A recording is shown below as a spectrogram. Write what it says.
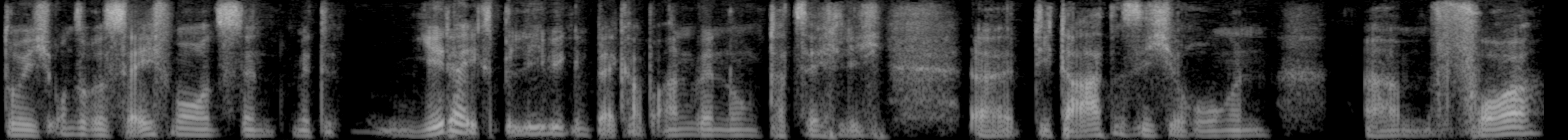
durch unsere Safe Modes sind mit jeder x-beliebigen Backup-Anwendung tatsächlich äh, die Datensicherungen ähm, vor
